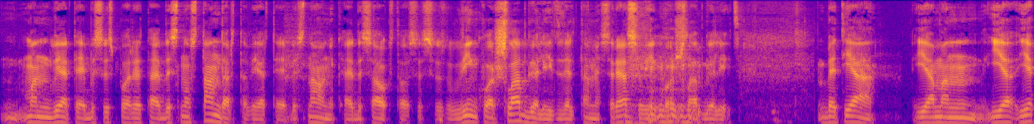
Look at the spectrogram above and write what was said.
man vērtības vispār ir tādas no standarta vērtības. Nav nekādas augstas. Es esmu vienkārši latgalīts, dēļ tam es arī esmu vienkārši latgalīts. Bet jā, ja man, ja, ja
